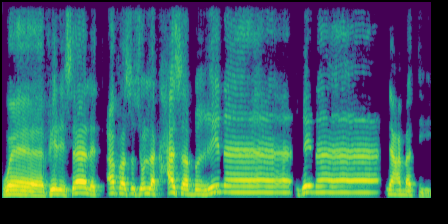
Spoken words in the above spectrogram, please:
وفي رسالة أفسس يقول لك حسب غنى غنى نعمته.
